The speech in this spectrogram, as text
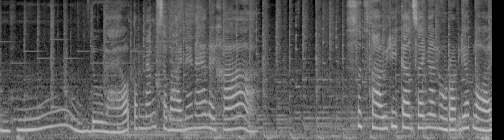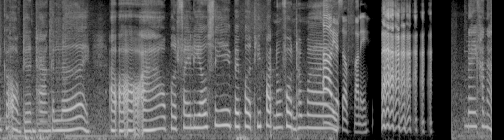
อือหือดูแล้วต้องนั่งสบายแน่ ๆ เลยค่ะ ศึกษาวิธีการใช้งานของรถเรียบร้อยก็ออกเดินทางกันเลยเอาเอาเอาเอาเอาเปิดไฟเลี้ยวสิ ไปเปิดที่ปัดน้ำฝนทำไม Oh you're so funny ในขณะ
